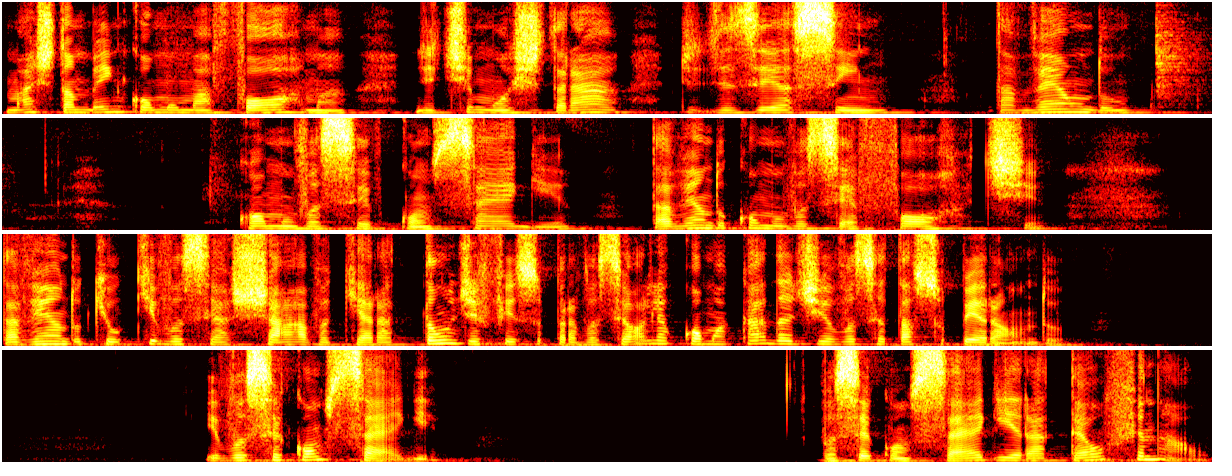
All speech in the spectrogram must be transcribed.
mas também como uma forma de te mostrar, de dizer assim, tá vendo como você consegue, tá vendo como você é forte, tá vendo que o que você achava que era tão difícil para você, olha como a cada dia você está superando e você consegue. Você consegue ir até o final.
